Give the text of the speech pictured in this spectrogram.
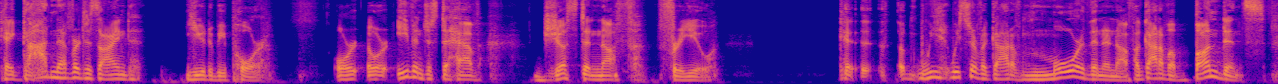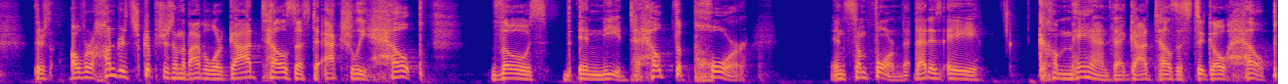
Okay, God never designed you to be poor or or even just to have just enough for you. Uh, we we serve a God of more than enough, a God of abundance. There's over a hundred scriptures in the Bible where God tells us to actually help those in need, to help the poor in some form. That, that is a command that God tells us to go help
